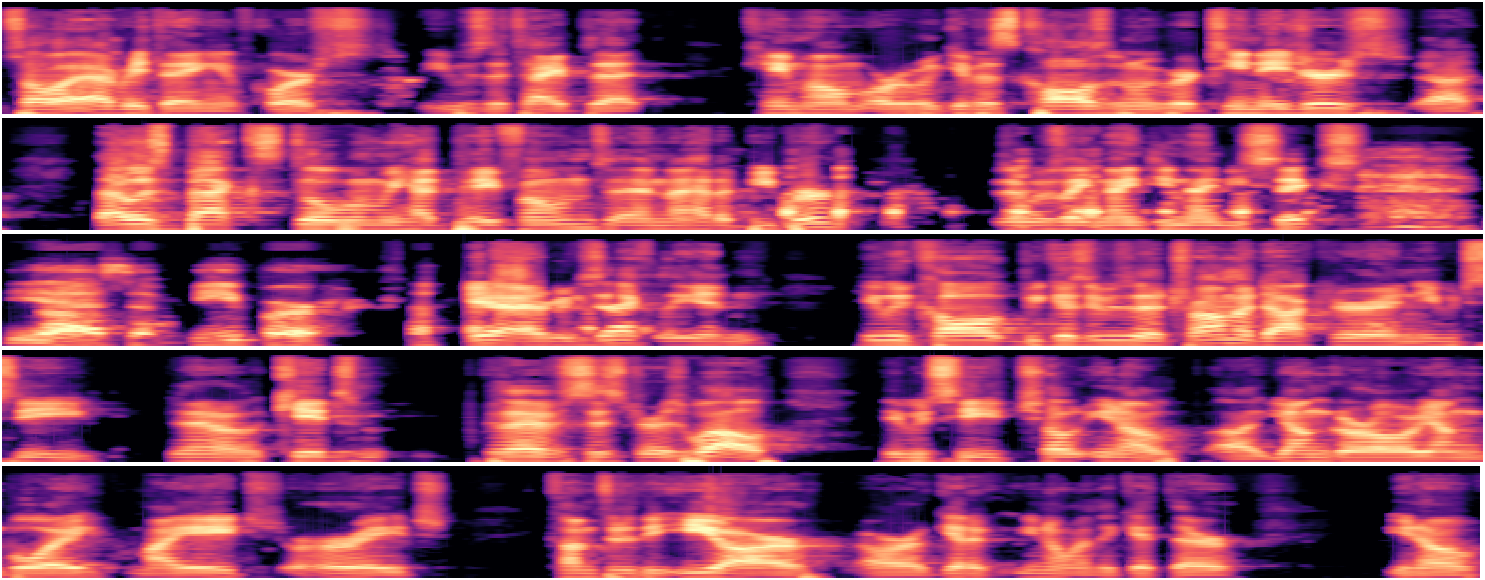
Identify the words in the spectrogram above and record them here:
saw everything. Of course, he was the type that came home or would give us calls when we were teenagers. Uh, that was back still when we had payphones and I had a beeper. it was like 1996. Yes, um, a beeper. yeah, exactly. And he would call because he was a trauma doctor, and he would see you know kids because I have a sister as well. He would see children, you know, a young girl or young boy my age or her age come through the ER or get a you know when they get their you know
